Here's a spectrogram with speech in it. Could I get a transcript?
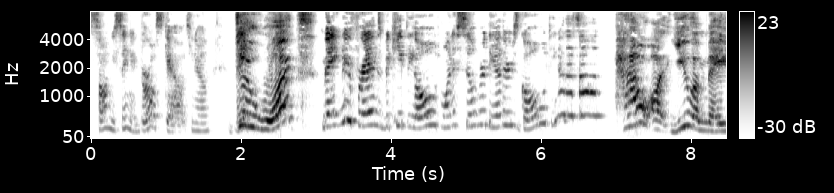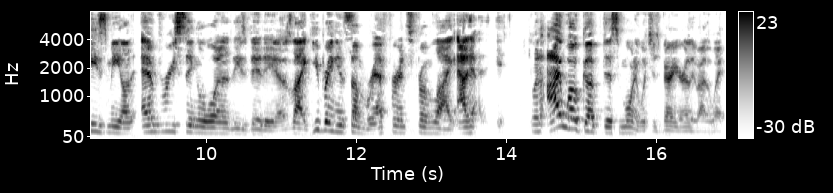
song you sing in Girl Scouts, you know. Do what? Make new friends but keep the old. One is silver, the other is gold. You know that song? How are, you amaze me on every single one of these videos. Like you bring in some reference from like I, it, when I woke up this morning, which is very early by the way,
